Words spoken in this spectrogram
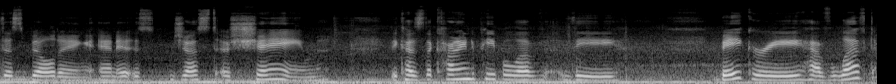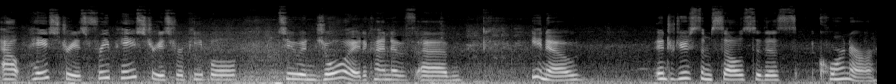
this building, and it is just a shame because the kind people of the bakery have left out pastries, free pastries for people to enjoy, to kind of, um, you know, introduce themselves to this corner.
